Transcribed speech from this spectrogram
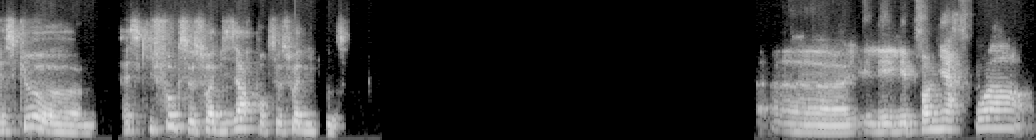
Euh, est-ce qu'il faut que ce soit bizarre pour que ce soit de euh, les, premières fois,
